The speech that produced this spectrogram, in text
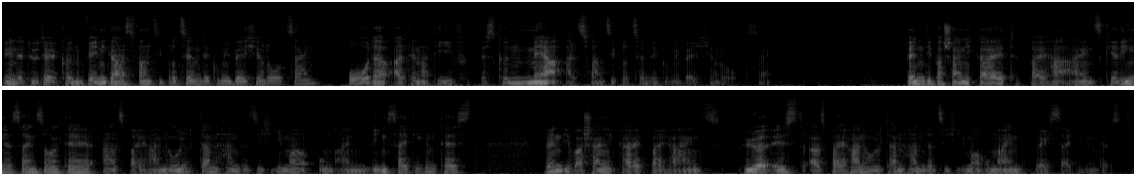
in der Tüte können weniger als 20% der Gummibärchen rot sein oder alternativ, es können mehr als 20% der Gummibärchen rot sein. Wenn die Wahrscheinlichkeit bei H1 geringer sein sollte als bei H0, dann handelt es sich immer um einen linksseitigen Test. Wenn die Wahrscheinlichkeit bei H1 höher ist als bei H0, dann handelt es sich immer um einen rechtsseitigen Test.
